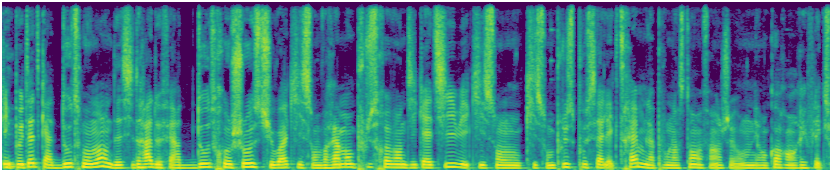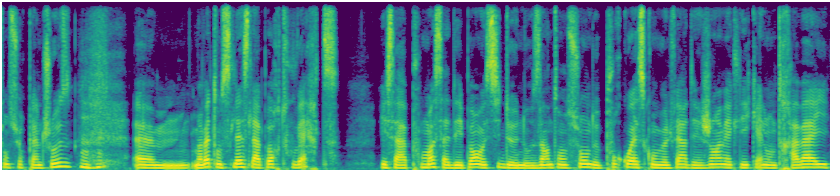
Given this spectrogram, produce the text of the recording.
Et peut-être qu'à d'autres moments, on décidera de faire d'autres choses, tu vois, qui sont vraiment plus revendicatives et qui sont, qui sont plus poussées à l'extrême. Là, pour l'instant, enfin, on est encore en réflexion sur plein de choses. Mhm. Euh, mais en fait, on se laisse la porte ouverte. Et ça, pour moi, ça dépend aussi de nos intentions, de pourquoi est-ce qu'on veut le faire, des gens avec lesquels on travaille,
